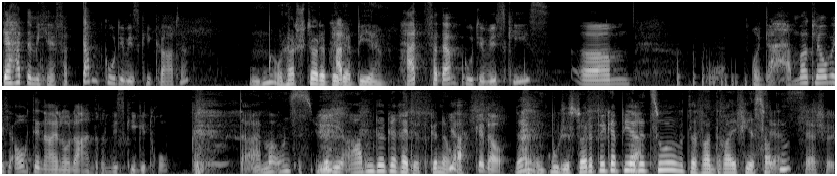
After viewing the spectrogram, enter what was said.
der hat nämlich eine verdammt gute Whiskykarte. Mhm, und hat Störtebeker Bier. Hat verdammt gute Whiskys. Ähm, und da haben wir, glaube ich, auch den einen oder anderen Whisky getrunken. Da haben wir uns über die Abende gerettet, genau. Ja, genau. Ne, ein gutes Störtebeker Bier ja. dazu, das waren drei, vier Socken. Sehr, sehr, schön.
